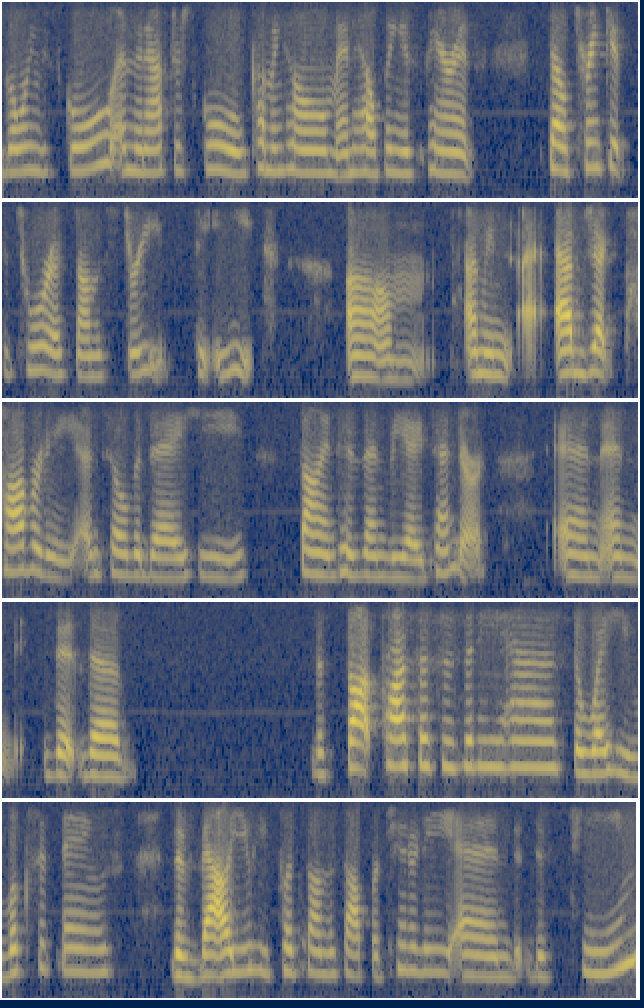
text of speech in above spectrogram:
going to school, and then after school, coming home and helping his parents sell trinkets to tourists on the streets to eat. Um, I mean, abject poverty until the day he signed his NBA tender, and and the the the thought processes that he has, the way he looks at things, the value he puts on this opportunity and this team.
